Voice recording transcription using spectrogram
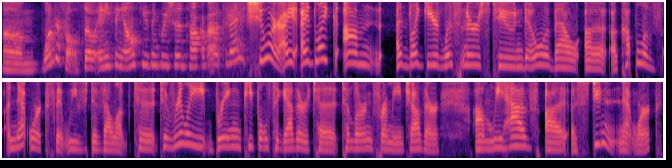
Um, wonderful. So, anything else you think we should talk about today? Sure. I, would like um, I'd like your listeners to know about a, a, couple of networks that we've developed to to really bring people together to to learn from each other. Um, we have a, a student network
